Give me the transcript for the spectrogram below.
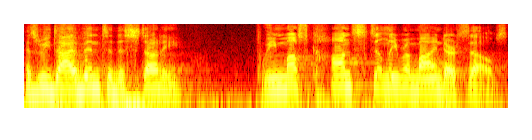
as we dive into this study. We must constantly remind ourselves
